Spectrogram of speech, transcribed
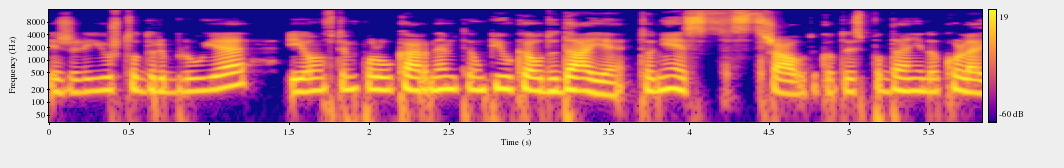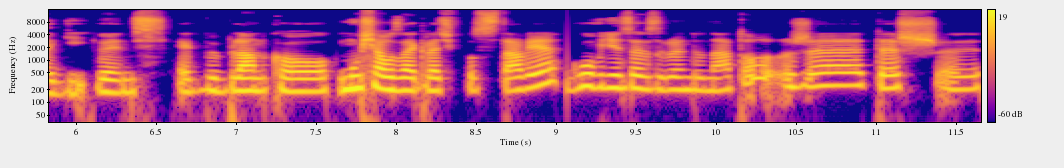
Jeżeli już to drybluje i on w tym polu karnym tę piłkę oddaje, to nie jest strzał, tylko to jest poddanie do kolegi, więc jakby Blanco musiał zagrać w podstawie, głównie ze względu na to, że też y,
